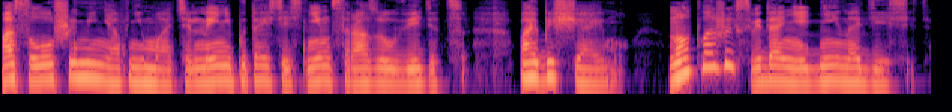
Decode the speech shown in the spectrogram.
Послушай меня внимательно и не пытайся с ним сразу увидеться. Пообещай ему, но отложи свидание дней на десять.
